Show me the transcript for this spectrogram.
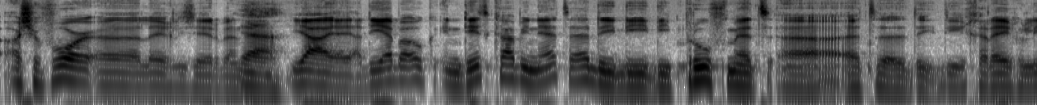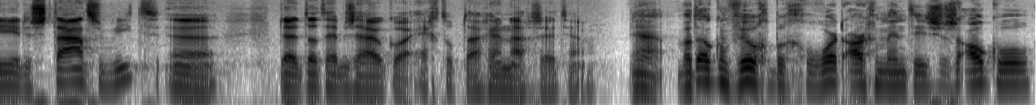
Als je voor uh, legaliseren bent. Ja. ja. Ja, ja, Die hebben ook in dit kabinet, hè, die, die, die proef met uh, het, uh, die, die gereguleerde staatswiet, dat, dat hebben zij ook wel echt op de agenda gezet. Ja. Ja, wat ook een veel gehoord argument is, is alcohol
